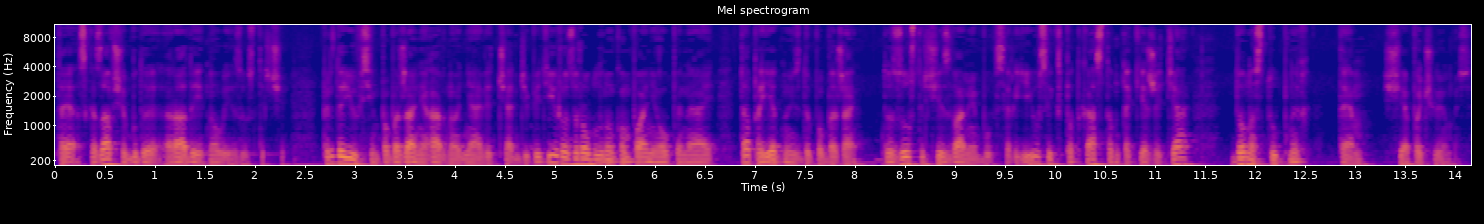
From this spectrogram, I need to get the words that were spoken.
та сказав, що буде радий нової зустрічі. Передаю всім побажання гарного дня від ChatGPT, розроблену компанією OpenAI, та приєднуюсь до побажань. До зустрічі з вами був Сергій Усик з подкастом Таке життя. До наступних тем. Ще почуємось.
